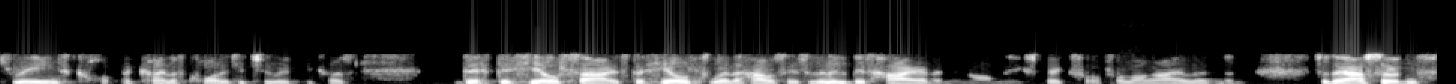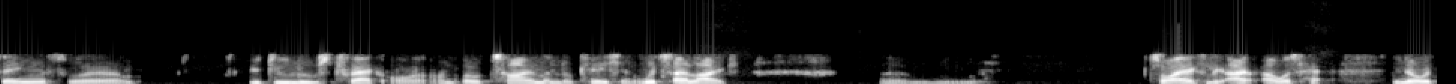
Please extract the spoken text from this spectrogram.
strange a kind of quality to it because the the hillsides, the hills where the house is, is a little bit higher than you normally expect for, for Long Island, and so there are certain things where you do lose track on, on both time and location, which I like. Um, so I actually I, I was ha- you know, it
